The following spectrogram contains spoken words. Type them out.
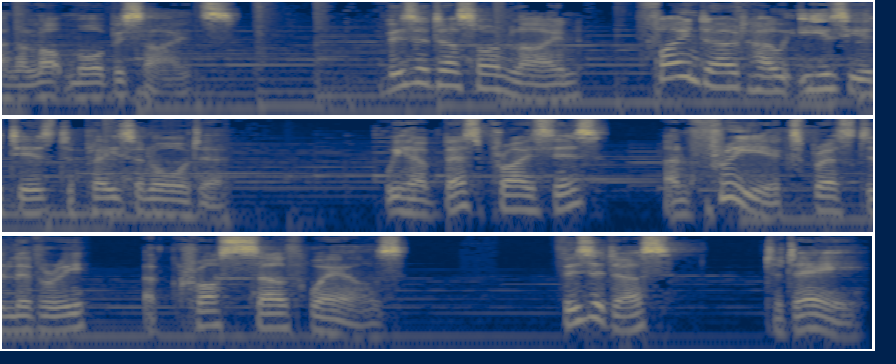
and a lot more besides. Visit us online, find out how easy it is to place an order. We have best prices and free express delivery across South Wales. Visit us today.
